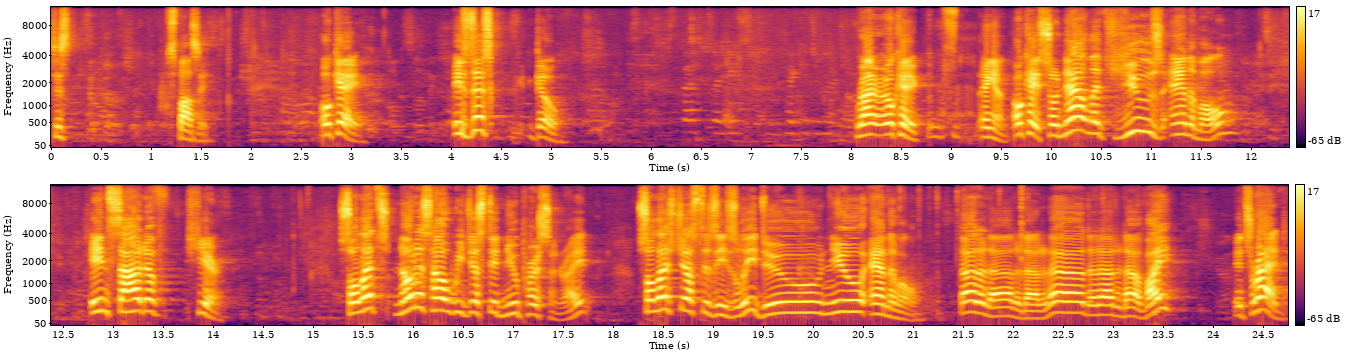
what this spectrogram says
Just spazzy. Okay. Is this go? Right, okay, hang on. Okay, so now let's use animal inside of here. So let's notice how we just did new person, right? So let's just as easily do new animal. Da da da da da da da da da da. Why? It's red.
